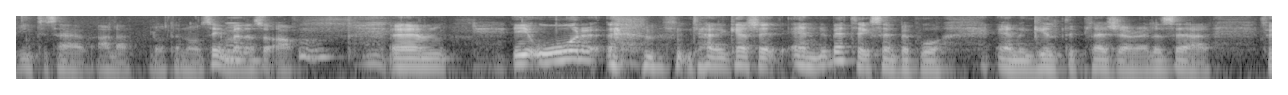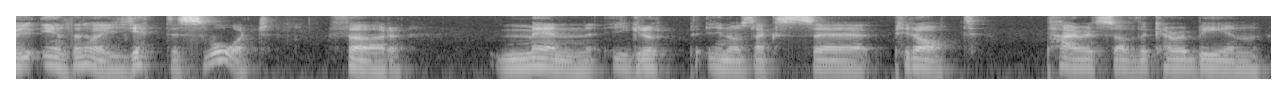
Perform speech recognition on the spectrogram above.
inte så här alla låtar någonsin, men alltså ja. Ehm, I år, det här är kanske ett ännu bättre exempel på en guilty pleasure eller så här. För egentligen har jag jättesvårt för män i grupp i någon slags eh, pirat Pirates of the Caribbean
